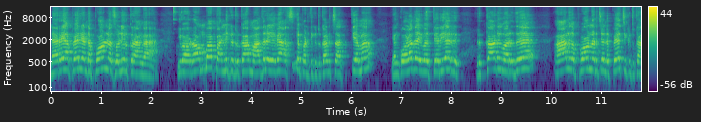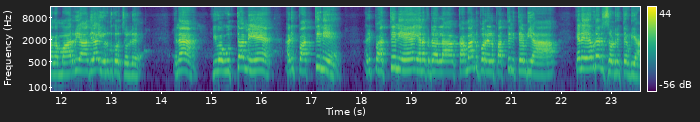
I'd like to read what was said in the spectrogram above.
நிறையா பேர் என்கிட்ட ஃபோனில் சொல்லியிருக்கிறாங்க. இவன் ரொம்ப பண்ணிக்கிட்டு இருக்கா. மதுரையவே அசிங்கப்படுத்திக்கிட்டு இருக்கான்னு சத்தியமாக என் குலதெய்வ தெரியாது ரெக்கார்டு வருது. ஆளுங்க ஃபோன் அடித்து என்கிட்ட பேசிக்கிட்டு இருக்காங்க. மரியாதையாக இருந்துக்கிற சொல்லு. என்ன? இவ உத்தமி. அடி பத்தினி. அடி பத்தினி எனக்கிட்ட கமாண்ட் போறையில பத்தினி தேவடியா? என்னை எவிடன்ஸ் சொல்கிறது தேவடியா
